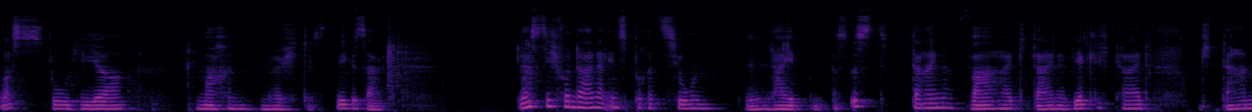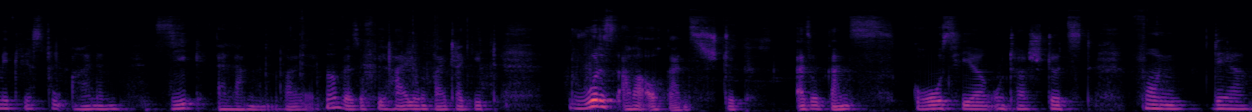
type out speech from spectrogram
was du hier machen möchtest. Wie gesagt, lass dich von deiner Inspiration leiten. Es ist deine Wahrheit, deine Wirklichkeit und damit wirst du einen Sieg erlangen, weil ne, wer so viel Heilung weitergibt, du wurdest aber auch ganz Stück, also ganz groß hier unterstützt von der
